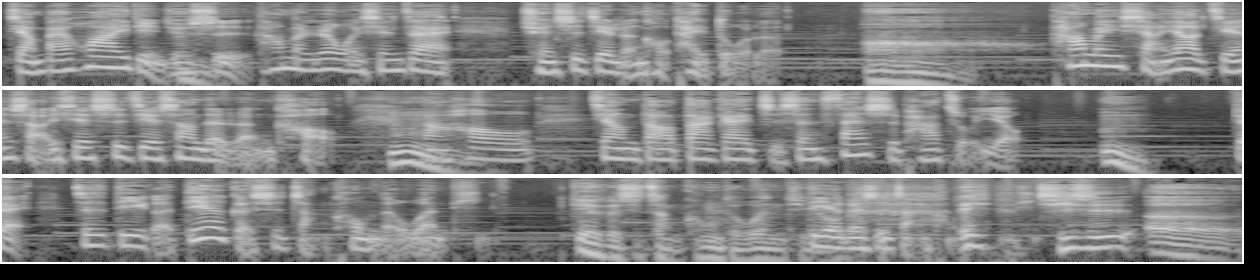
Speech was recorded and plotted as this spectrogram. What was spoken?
讲白话一点，就是、嗯他们认为现在全世界人口太多了。啊，他们想要减少一些世界上的人口，嗯。然后降到大概只剩三十趴左右。嗯，对，这是第一个。第二个是掌控的问题，第二个是掌控的问题、哦。第二，个是掌控的哎其实呃，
